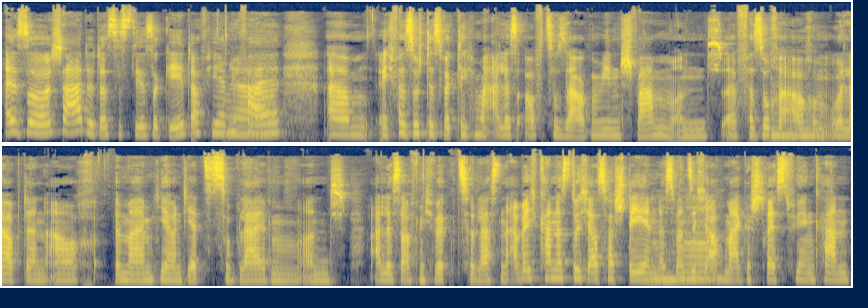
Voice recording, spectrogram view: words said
Also schade, dass es dir so geht, auf jeden ja. Fall. Ähm, ich versuche das wirklich mal alles aufzusaugen wie ein Schwamm und äh, versuche mhm. auch im Urlaub dann auch immer im Hier und Jetzt zu bleiben und alles auf mich wirken zu lassen. Aber ich kann es durchaus verstehen, mhm. dass man sich mhm. auch mal gestresst fühlen kann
